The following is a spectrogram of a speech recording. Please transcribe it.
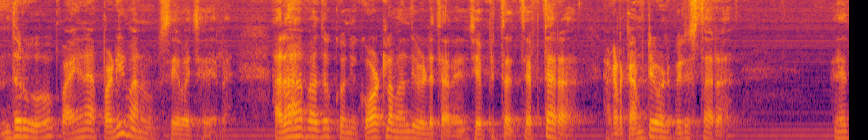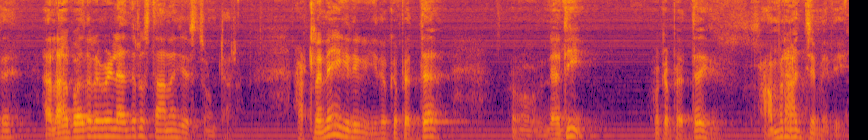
అందరూ పైన పడి మనం సేవ చేయాలి. అలహాబాద్ కొన్ని కోట్ల మంది వెళతారు? చెప్పి చెప్తారా? అక్కడ కమిటీ వాళ్ళు పిలుస్తారా? లేదే? అలహాబాద్లో వెళ్ళి అందరూ స్నానం చేస్తుంటారు అట్లనే ఇది ఇది ఒక పెద్ద నది. ఒక పెద్ద సామ్రాజ్యం ఇది.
